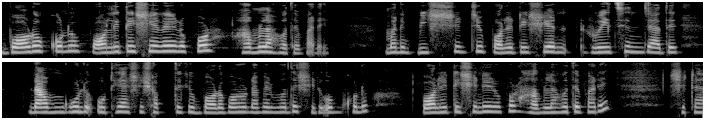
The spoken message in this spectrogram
বড় কোনো পলিটিশিয়ানের ওপর হামলা হতে পারে। মানে বিশ্বের যে পলিটিশিয়ান রয়েছেন, যাদের নামগুলো উঠে আসে সব থেকে বড় বড় নামের মধ্যে, সেরকম কোনো পলিটিশিয়ানের ওপর হামলা হতে পারে। সেটা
